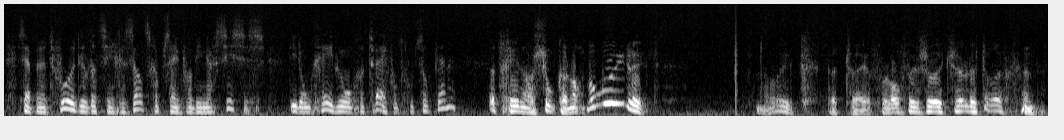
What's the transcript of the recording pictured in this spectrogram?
Ze hebben het voordeel dat ze in gezelschap zijn van die narcissus... die de omgeving ongetwijfeld goed zal kennen. Hetgeen ons zoeken nog bemoeilijkt. Nou, ik betwijfel of we zoiets zullen terugvinden.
